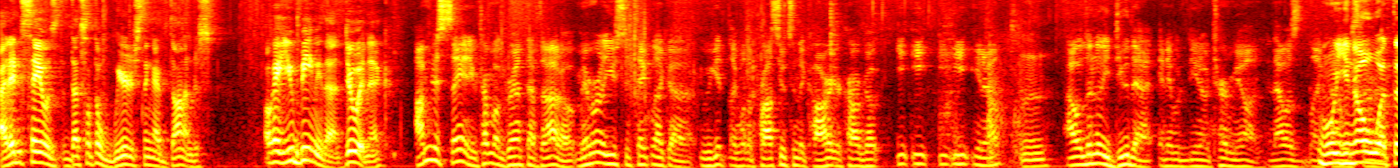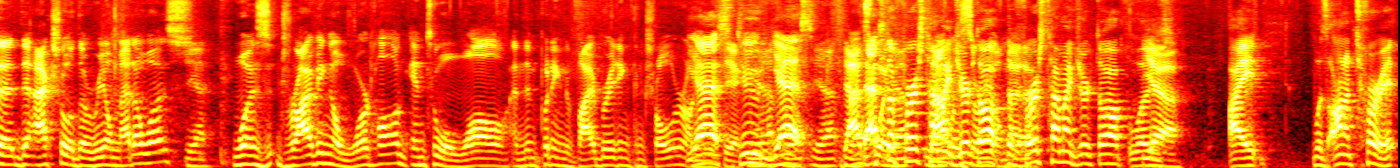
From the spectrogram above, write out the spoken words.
I didn't say it was. That's not the weirdest thing I've done. I'm just. Okay, you beat me then. Do it, Nick. I'm just saying. You're talking about Grand Theft Auto. Remember, you used to take like a we get like one of the prostitutes in the car. Your car would go eat eat eat eat. You know, Mm-hmm. I would literally do that, and it would you know turn me on, and that was like. Well, how you we know started. what the, the actual the real meta was? Yeah. Was driving a warthog into a wall and then putting the vibrating controller on Yes, your dick. dude. Yeah, yes. yeah, yeah. That's That's what- the first that time I was jerked the real off. The meta. first time I jerked off was Yeah. I was on a turret,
